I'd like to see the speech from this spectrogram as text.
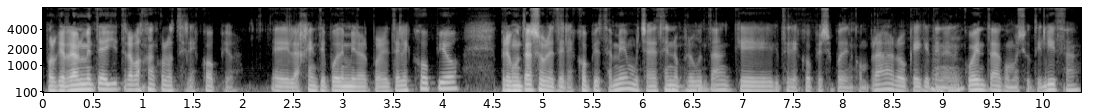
porque realmente allí trabajan con los telescopios. Eh, la gente puede mirar por el telescopio, preguntar sobre telescopios también. Muchas veces nos preguntan qué telescopios se pueden comprar o qué hay que tener en Ujú. cuenta, cómo se utilizan.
